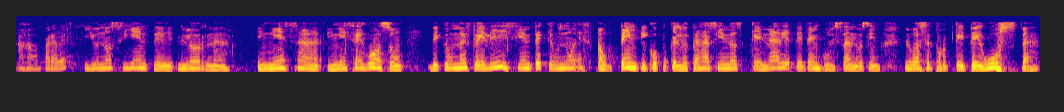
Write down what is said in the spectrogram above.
ajá, para ver. Y uno siente, Lorna, en esa en ese gozo de que uno es feliz y siente que uno es auténtico porque lo estás haciendo es que nadie te está impulsando, sino lo hace porque te gusta.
